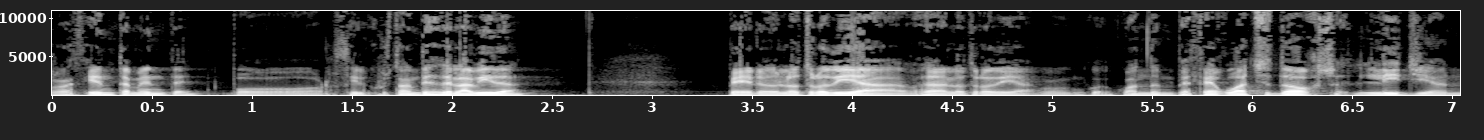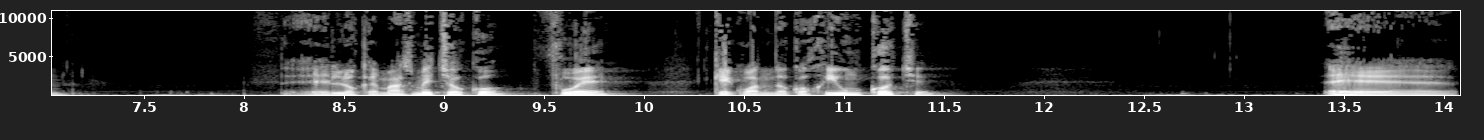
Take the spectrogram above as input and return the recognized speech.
recientemente por circunstancias de la vida, pero el otro día, o sea, el otro día, cu- cuando empecé Watch Dogs Legion, eh, lo que más me chocó fue que cuando cogí un coche, eh,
